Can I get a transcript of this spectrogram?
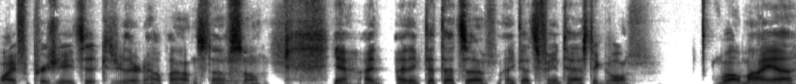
wife appreciates it because you're there to help out and stuff. So mm-hmm. yeah, I, I think that that's a, I think that's a fantastic goal. Well, my uh,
